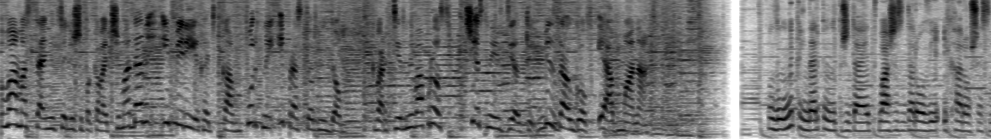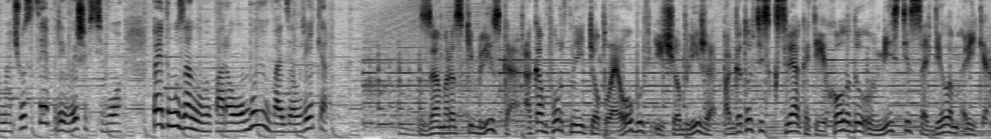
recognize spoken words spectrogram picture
Вам останется лишь упаковать чемоданы и переехать в комфортный и просторный дом. «Квартирный вопрос». Честные сделки, без долгов и обмана. Лунный календарь предупреждает, ваше здоровье и хорошее самочувствие превыше всего. Поэтому за новой парой обуви в отдел Рикер. Заморозки близко, а комфортная и теплая обувь еще ближе. Подготовьтесь к слякоти и холоду вместе с отделом Рикер.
